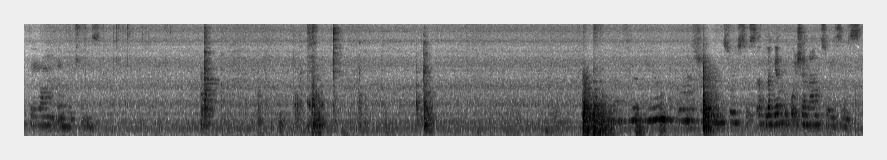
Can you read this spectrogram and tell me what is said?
Ito yung ingredients. Lagyan ko po siya ng soy. At lagyan ko po siya ng soy sauce.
